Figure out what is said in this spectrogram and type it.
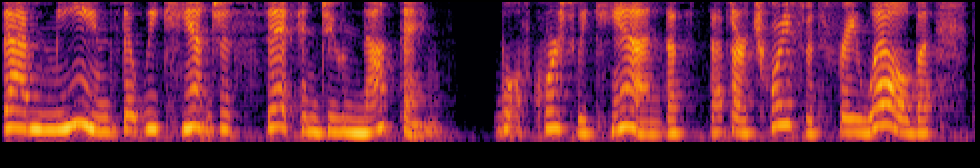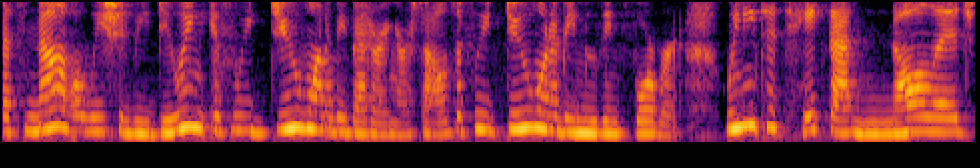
that means that we can't just sit and do nothing. Well, of course we can. That's that's our choice with free will, but that's not what we should be doing if we do want to be bettering ourselves, if we do want to be moving forward. We need to take that knowledge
